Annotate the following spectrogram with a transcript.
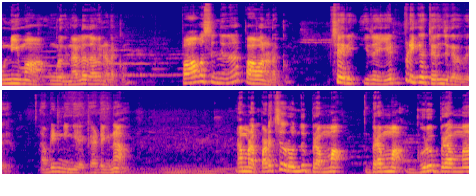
புண்ணியமாக உங்களுக்கு நல்லதாகவே நடக்கும். பாவம் செஞ்சதுன்னா பாவம் நடக்கும். சரி இதை எப்படிங்க தெரிஞ்சுக்கிறது? அப்படின்னு நீங்கள் கேட்டிங்கன்னா நம்மளை படைச்சவர் வந்து பிரம்மா. பிரம்மா. குரு பிரம்மா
